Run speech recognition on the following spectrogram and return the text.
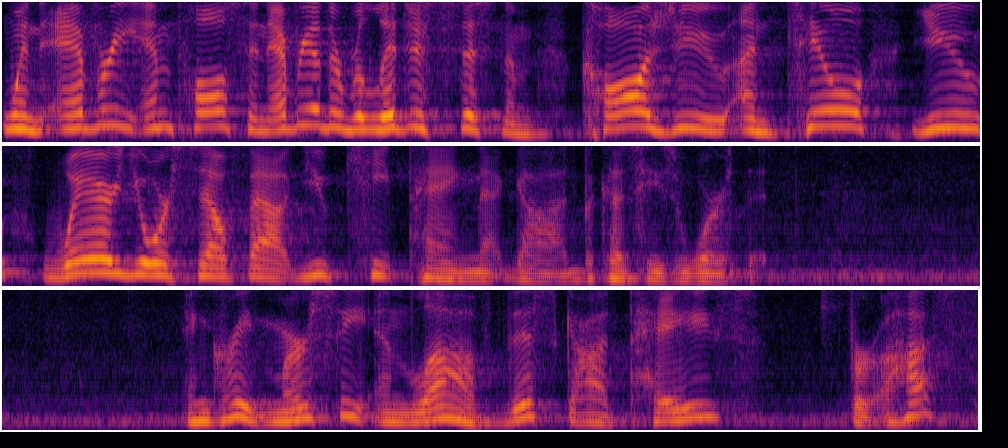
when every impulse and every other religious system calls you until you wear yourself out, you keep paying that God because He's worth it. In great mercy and love, this God pays for us.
